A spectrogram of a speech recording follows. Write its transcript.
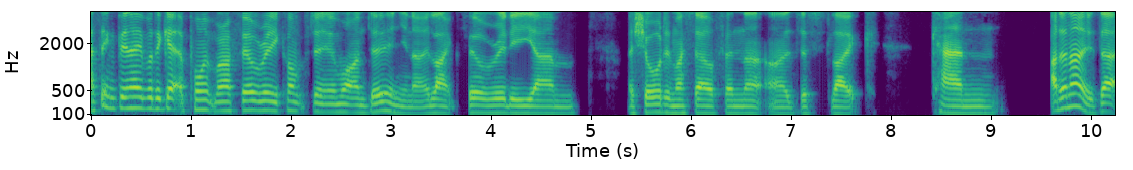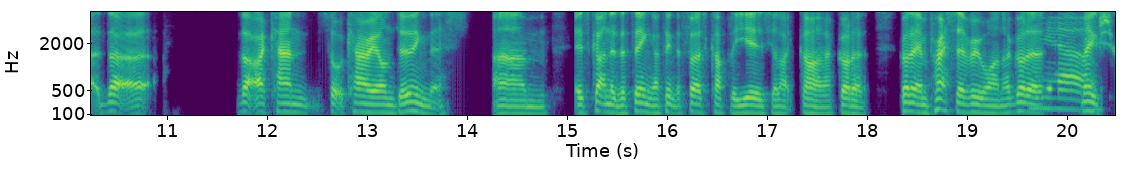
I think being able to get a point where I feel really confident in what I'm doing, you know, like feel really um assured in myself and that I just like can I don't know that that uh, that I can sort of carry on doing this. Um it's kind of the thing. I think the first couple of years you're like, God, I've gotta gotta impress everyone. I've gotta yeah. make sure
